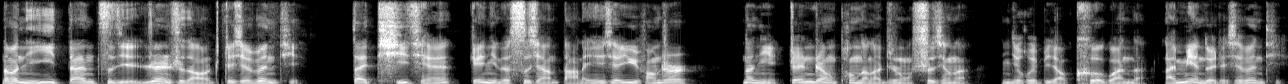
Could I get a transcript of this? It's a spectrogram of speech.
那么你一旦自己认识到这些问题，在提前给你的思想打了一些预防针儿，那你真正碰到了这种事情呢，你就会比较客观的来面对这些问题。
